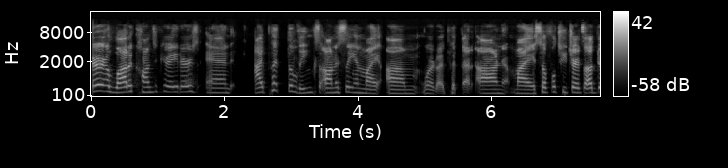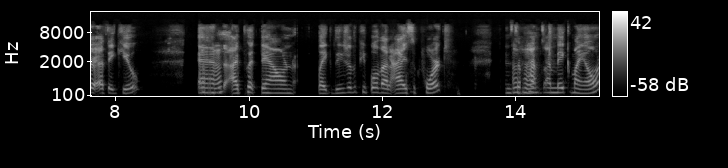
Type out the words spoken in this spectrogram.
There are a lot of content creators, and I put the links honestly in my um. Where do I put that on my Soulful Teacher? It's under FAQ, and mm-hmm. I put down like these are the people that I support, and mm-hmm. sometimes. I make my own,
